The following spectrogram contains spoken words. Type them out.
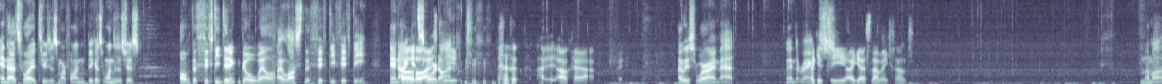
And that's why twos is more fun because ones is just oh the 50 didn't go well. I lost the 50-50 and I get Oh, I scored on. I, okay, At least where I'm at in the ranks. I can see. I guess that makes sense. I'm Mm, gonna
